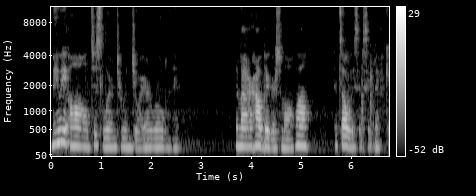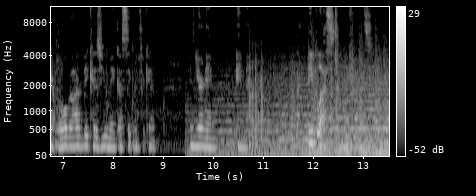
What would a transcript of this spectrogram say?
May we all just learn to enjoy our role in it, no matter how big or small. Well, it's always a significant role, God, because you make us significant. In your name, amen. Be blessed, my friends.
